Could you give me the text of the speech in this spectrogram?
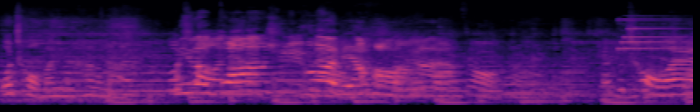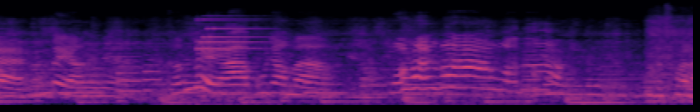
我丑吗？你们看了吗？你的光特别好看，还不丑哎，很美啊，那那，很美啊，姑娘们。我害怕我的。你们出来。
